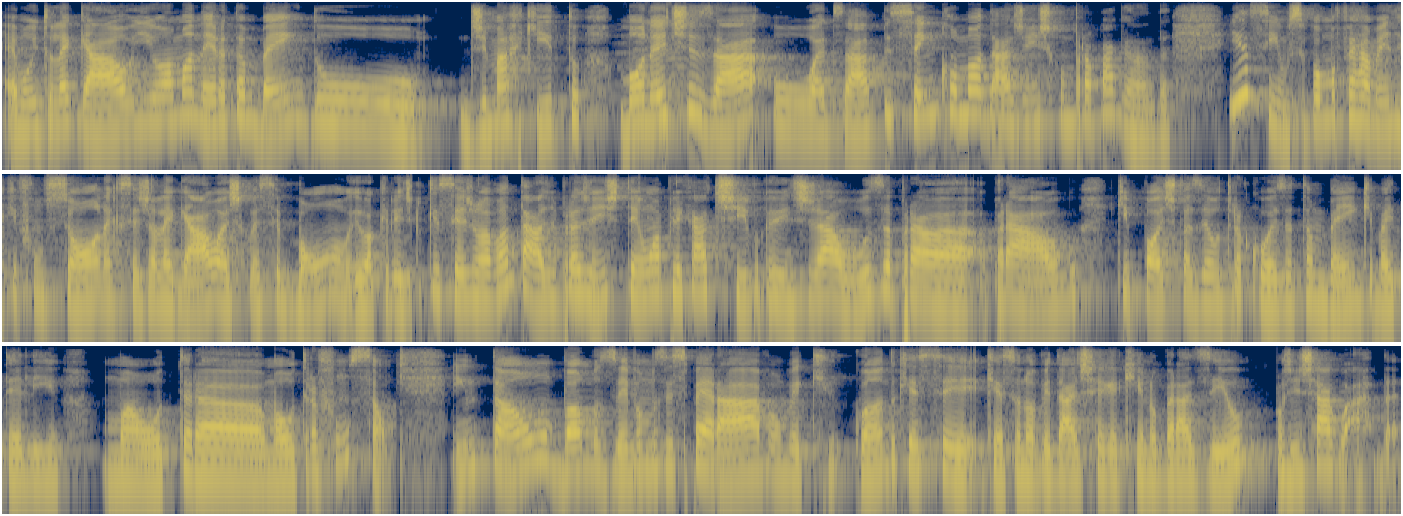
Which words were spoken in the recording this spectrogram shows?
é muito legal e uma maneira também do de Marquito monetizar o WhatsApp sem incomodar a gente com propaganda. E assim, se for uma ferramenta que funciona, que seja legal, acho que vai ser bom. Eu acredito que seja uma vantagem para a gente ter um aplicativo que a gente já usa para algo que pode fazer outra coisa também, que vai ter ali uma outra, uma outra função. Então, vamos ver vamos esperar, vamos ver que, quando que, esse, que essa novidade chega aqui no Brasil. A gente aguarda.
